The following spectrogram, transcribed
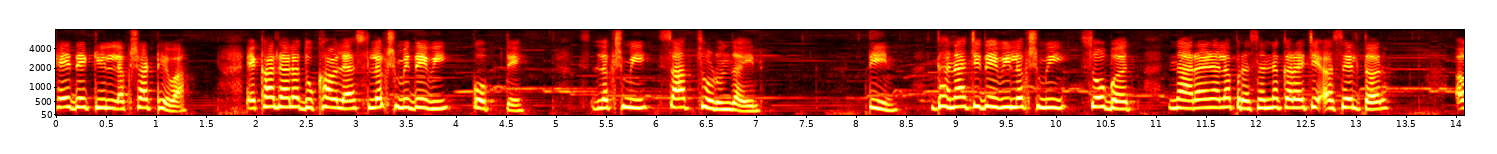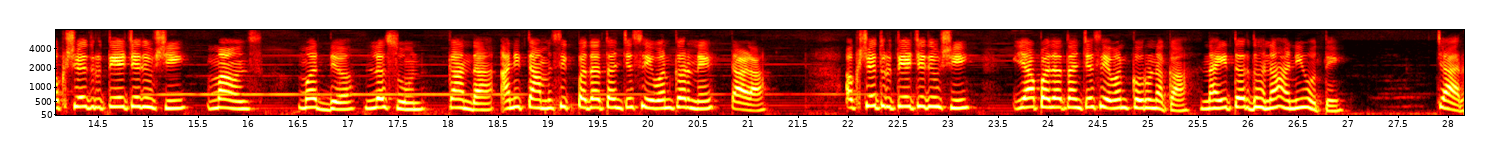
हे देखील लक्षात ठेवा. एखाद्याला दुखावल्यास लक्ष्मी देवी कोपते. लक्ष्मी साथ सोडून जाईल. तीन धनाची देवी लक्ष्मी सोबत नारायणाला प्रसन्न करायचे असेल तर? अक्षय तृतीयेच्या दिवशी मांस मद्य लसूण कांदा आणि तामसिक पदार्थांचे सेवन करणे टाळा. अक्षय तृतीयेच्या दिवशी या पदार्थांचे सेवन करू नका नाहीतर धनहानी होते. चार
